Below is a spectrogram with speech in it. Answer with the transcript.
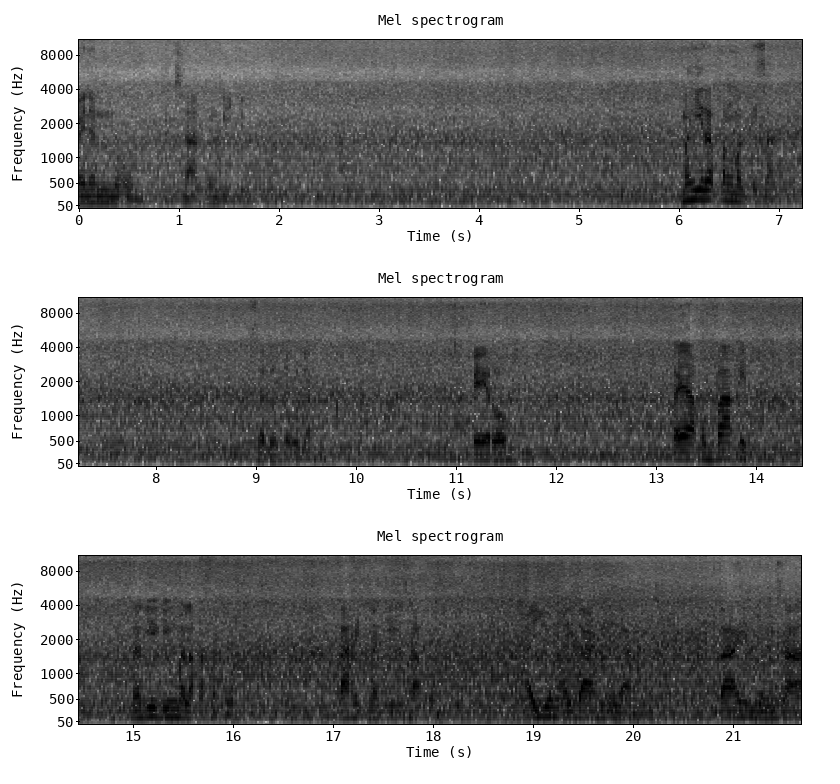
may nanonood sa aking video. Mahirap pang mag-isa. Sa totoo lang. Pero, kaya kung bakit nagiging malakas ako kahit nag-iisa ako, ay yun ay dahil lang dahil yun sa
